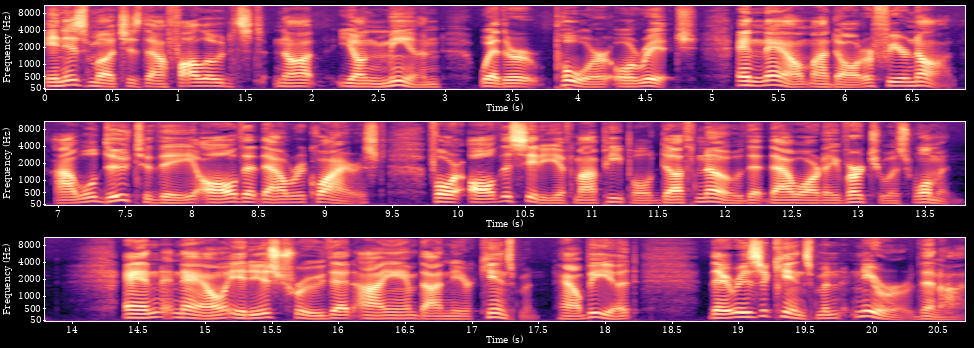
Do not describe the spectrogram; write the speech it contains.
inasmuch as thou followedst not young men, whether poor or rich. And now, my daughter, fear not. I will do to thee all that thou requirest, for all the city of my people doth know that thou art a virtuous woman. And now it is true that I am thy near kinsman. Howbeit, there is a kinsman nearer than I.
